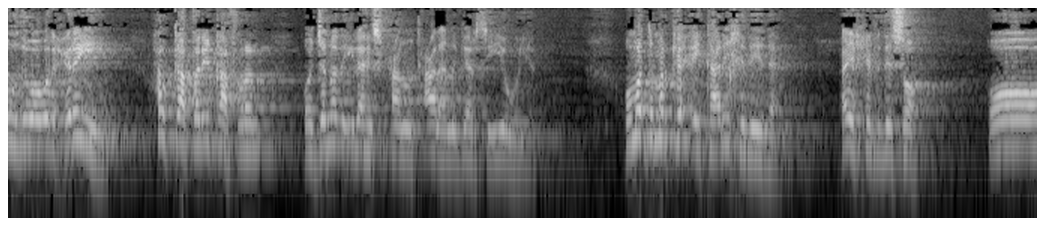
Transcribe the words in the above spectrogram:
owday waa wada xihan yihiin. Halkaa dariiqaa furan oo jannada ilaahay subxaana wa tacaala na gaarsiiye weeyaan. Ummaddu marka ay taariikhdeeda ay xifdiso oo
